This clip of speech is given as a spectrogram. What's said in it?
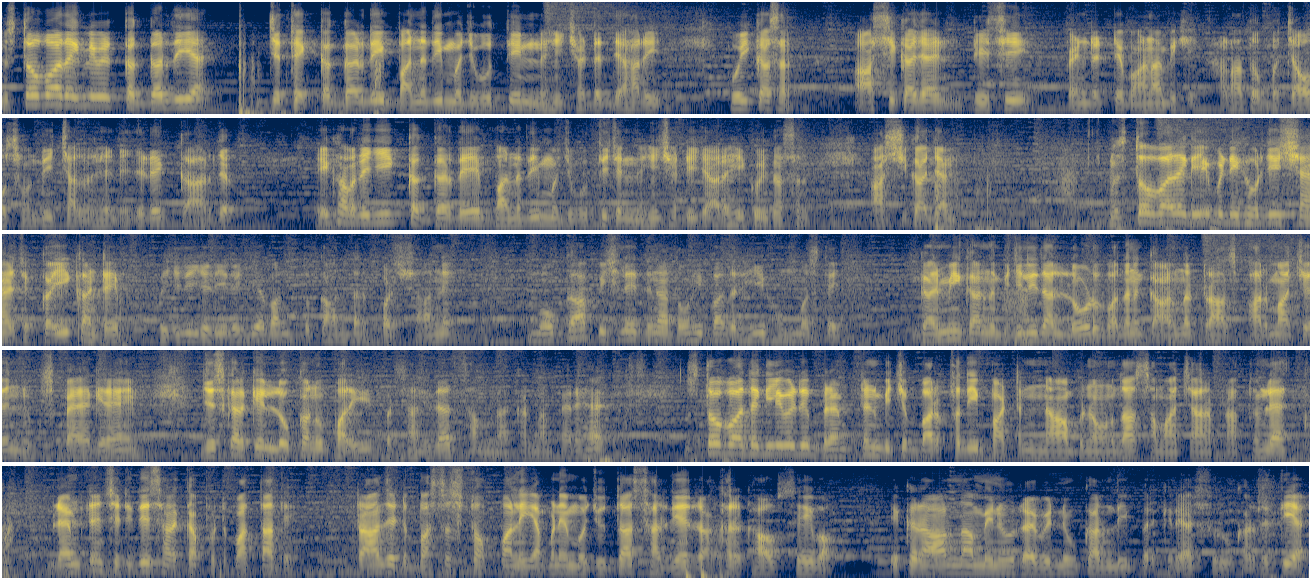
ਉਸ ਤੋਂ ਬਾਅਦ ਅਗਲੀ ਵੀਡੀਓ ਘੱਗਰ ਦੀ ਹੈ, ਜਿੱਥੇ ਘੱਗਰ ਦੀ ਬੰਨ ਦੀ ਮਜ਼ਬੂਤੀ ਨਹੀਂ ਛੱਡਣ ਜਾ ਰਹੀ ਕੋਈ ਕਸਰ। ਆਸ਼ਿਕਾ ਜੈਨ ਡੀਸੀ ਪਿੰਡ ਟਿਵਾਣਾ ਵਿਖੇ ਹੜ੍ਹਾਂ ਤੋਂ ਬਚਾਓ ਸੰਬੰਧੀ ਚੱਲ ਰਹੇ ਨੇ ਜਿਹੜੇ ਕਾਰਜ ਇਹ ਖਬਰ ਹੈ ਜੀ, ਘੱਗਰ ਦੇ ਬੰਨ ਦੀ ਮਜ਼ਬੂਤੀ 'ਚ ਨਹੀਂ ਛੱਡੀ ਜਾ ਰਹੀ ਕੋਈ ਕਸਰ। ਆਸ਼ਿਕਾ ਜੈਨ ਉਸ ਤੋਂ ਬਾਅਦ ਅਗਲੀ ਵੱਡੀ ਖਬਰ ਜੀ, ਸ਼ਹਿਰ 'ਚ ਕਈ ਘੰਟੇ ਬਿਜਲੀ ਜਿਹੜੀ ਰਹੀ ਹੈ ਬੰਦ, ਦੁਕਾਨਦਾਰ ਪਰੇਸ਼ਾਨ ਨੇ। ਮੋਗਾ ਪਿਛਲੇ ਦਿਨਾਂ ਤੋਂ ਹੀ ਵੱਧ ਰਹੀ ਹੁਮਸ ਤੇ ਗਰਮੀ ਕਾਰਨ ਬਿਜਲੀ ਦਾ ਲੋਡ ਵਧਣ ਕਾਰਨ ਟਰਾਂਸਫਾਰਮਰਾਂ 'ਚ ਨੁਕਸ ਪੈ ਗਿਆ ਹੈ ਜਿਸ ਕਰਕੇ ਲੋਕਾਂ ਨੂੰ ਭਾਰੀ ਪਰੇਸ਼ਾਨੀ ਦਾ ਸਾਹਮਣਾ ਕਰਨਾ ਪੈ ਰਿਹਾ ਹੈ। ਉਸ ਤੋਂ ਬਾਅਦ ਅਗਲੀ ਵਾਰੀ ਬਰੈਂਪਟਨ ਵਿੱਚ ਬਰਫ਼ ਦੀ ਪੱਟ ਨਾ ਬਣਾਉਣ ਦਾ ਸਮਾਚਾਰ ਪ੍ਰਾਪਤ ਮਿਲਿਆ ਹੈ। ਬਰੈਂਪਟਨ ਸਿਟੀ ਦੇ ਸੜਕਾਂ ਫੁੱਟਪਾਥਾਂ ਤੇ ਟ੍ਰਾਂਜ਼ਿਟ ਬੱਸ ਸਟਾਪਾਂ ਲਈ ਆਪਣੇ ਮੌਜੂਦਾ ਸਰਦੀਆਂ ਰੱਖ ਰਖਾਓ ਸੇਵਾ ਇਕਰਾਰਨਾਮੇ ਨੂੰ ਰੈਵਨਿਊ ਕਰਨ ਦੀ ਪ੍ਰਕਿਰਿਆ ਸ਼ੁਰੂ ਕਰ ਦਿੱਤੀ ਹੈ।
